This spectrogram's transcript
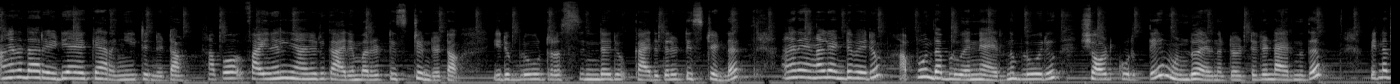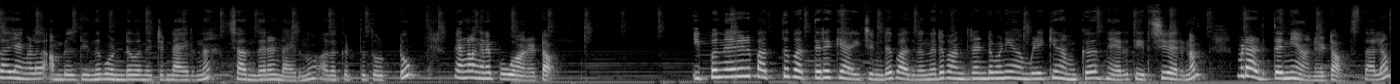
അങ്ങനെ എന്താ റെഡിയായൊക്കെ ഇറങ്ങിയിട്ടുണ്ട് കേട്ടോ അപ്പോൾ ഫൈനൽ ഞാനൊരു കാര്യം പറയും ട്വിസ്റ്റ് ഉണ്ട് കേട്ടോ ഈ ഒരു ബ്ലൂ ഡ്രസ്സിന്റെ ഒരു കാര്യത്തിൽ ട്വിസ്റ്റ് ഉണ്ട്. അങ്ങനെ ഞങ്ങൾ രണ്ടുപേരും അപ്പോൾ എന്താ ബ്ലൂ തന്നെ ആയിരുന്നു ബ്ലൂ ഒരു ഷോർട്ട് കുർത്തി മുണ്ടും ആയിരുന്നു കേട്ടോ ഇട്ടിട്ടുണ്ടായിരുന്നത്. പിന്നെ അതാ ഞങ്ങൾ അമ്പലത്തിൽ നിന്ന് കൊണ്ടുവന്നിട്ടുണ്ടായിരുന്ന ചന്ദനം ഉണ്ടായിരുന്നു. അതൊക്കെ എടുത്ത് തൊട്ടു. ഞങ്ങളങ്ങനെ പോവാണ് കേട്ടോ ഇപ്പം നേരെ ഒരു പത്ത് പത്തരയ്ക്ക് ആയിട്ടുണ്ട്. പതിനൊന്നര പന്ത്രണ്ട് മണി ആകുമ്പോഴേക്കും നമുക്ക് നേരെ തിരിച്ചു വരണം. ഇവിടെ അടുത്ത് തന്നെയാണ് കേട്ടോ സ്ഥലം.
